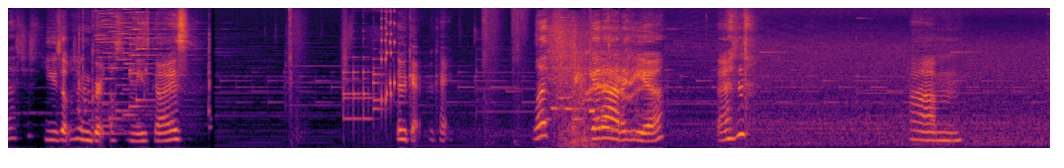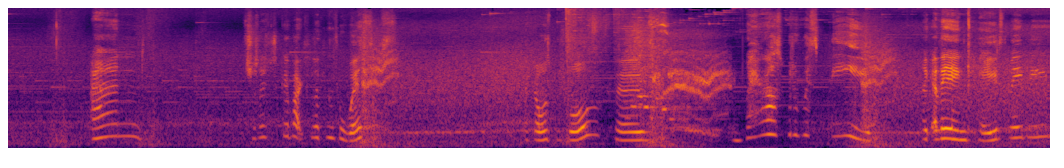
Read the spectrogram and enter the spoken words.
Let's just use up some grit dust on these guys. There we go, okay. Let's get out of here, then. um... Should I just go back to looking for wisps? Like I was before? Because... Where else would a wisp be? Like, are they in caves, maybe?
